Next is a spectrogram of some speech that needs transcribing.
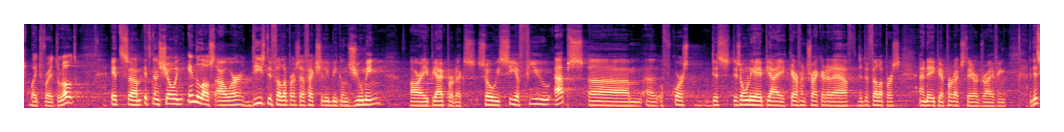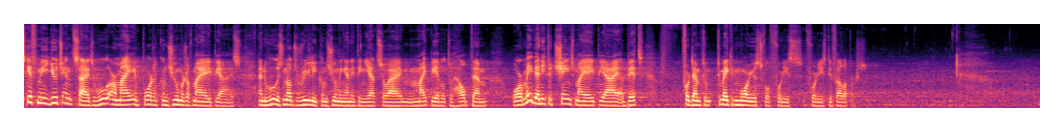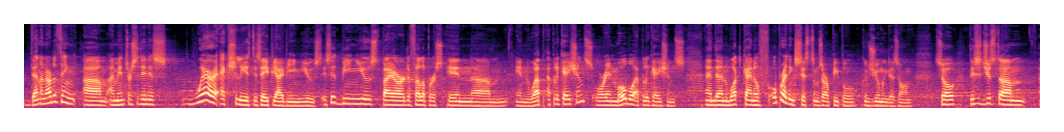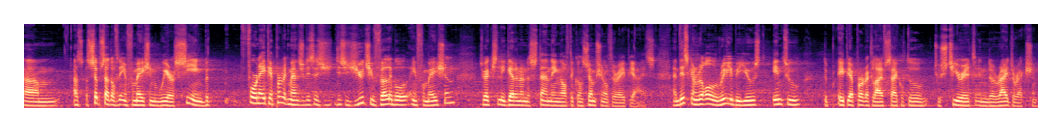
Wait for it to load. It's, um, it's then showing in the last hour, these developers have actually been consuming our API products. So we see a few apps. Um, uh, of course, this, this only API caravan tracker that I have, the developers, and the API products they are driving. And this gives me huge insights. Who are my important consumers of my APIs? And who is not really consuming anything yet, so I might be able to help them Or maybe I need to change my API a bit for them to, to make it more useful for these, for these developers. Then another thing um, I'm interested in is where actually is this API being used? Is it being used by our developers in, um, in web applications or in mobile applications? And then what kind of operating systems are people consuming this on? So this is just um, um, a, a, subset of the information we are seeing, but for an API product manager, this is, this is hugely valuable information to actually get an understanding of the consumption of their APIs. And this can all really be used into the API product lifecycle to, to steer it in the right direction.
